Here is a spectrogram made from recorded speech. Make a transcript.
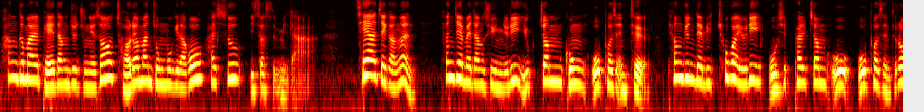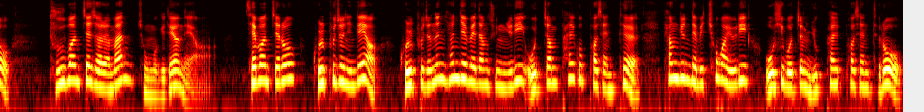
황금알 배당주 중에서 저렴한 종목이라고 할 수 있었습니다. 세아제강은 현재 배당 수익률이 6.05%, 평균 대비 초과율이 58.55%로 두 번째 저렴한 종목이 되었네요. 세 번째로 골프존인데요. 골프존은 현재 배당 수익률이 5.89%, 평균 대비 초과율이 55.68%로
